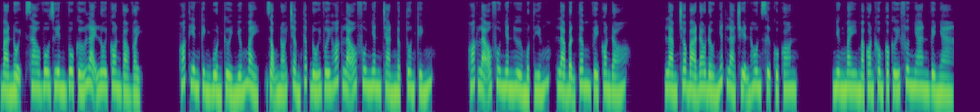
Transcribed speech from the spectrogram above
Bà nội, sao vô duyên vô cớ lại lôi con vào vậy? Hoắc thiên kình buồn cười nhướng mày, giọng nói trầm thấp đối với Hoắc lão phu nhân tràn ngập tôn kính. Hoắc lão phu nhân hừ một tiếng, là bận tâm về con đó. Làm cho bà đau đầu nhất là chuyện hôn sự của con. Nhưng may mà con không có cưới Phương Nhan về nhà,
